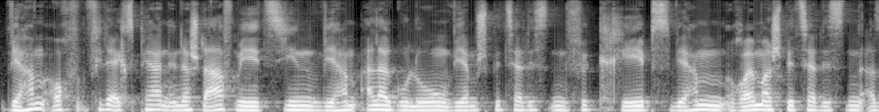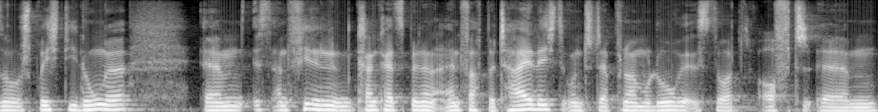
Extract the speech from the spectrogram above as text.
wir haben auch viele Experten in der Schlafmedizin, wir haben Allergologen, wir haben Spezialisten für Krebs, wir haben Rheumaspezialisten, also sprich die Lunge ähm, ist an vielen Krankheitsbildern einfach beteiligt und der Pneumologe ist dort oft ähm,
